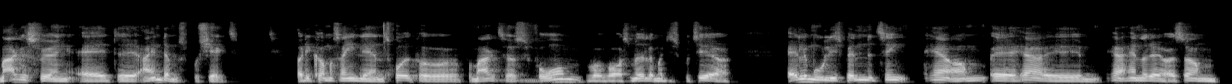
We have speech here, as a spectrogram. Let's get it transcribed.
markedsføring af et øh, ejendomsprojekt. Og det kommer så egentlig af en tråd på, på Marketers Forum, hvor vores medlemmer diskuterer alle mulige spændende ting herom. Øh, her, øh, her handler det også om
